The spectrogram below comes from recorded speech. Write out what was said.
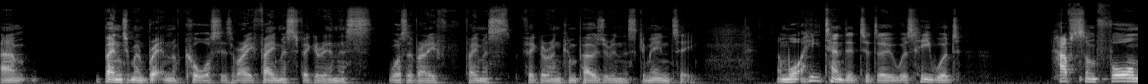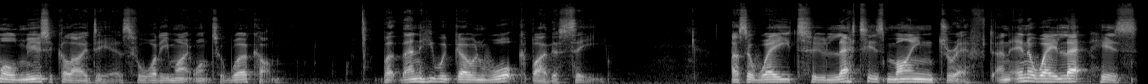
um, Benjamin Britten, of course, is a very famous figure in this. Was a very famous figure and composer in this community and what he tended to do was he would have some formal musical ideas for what he might want to work on. But then he would go and walk by the sea as a way to let his mind drift and, in a way, let his,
